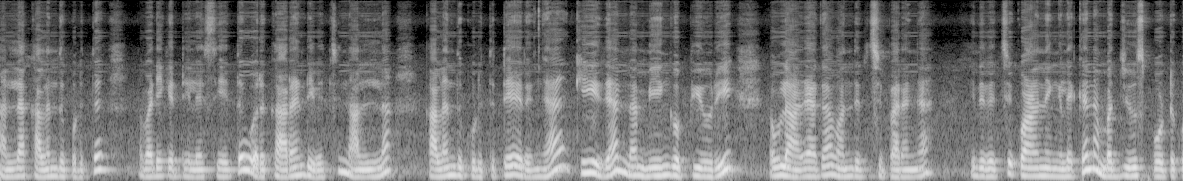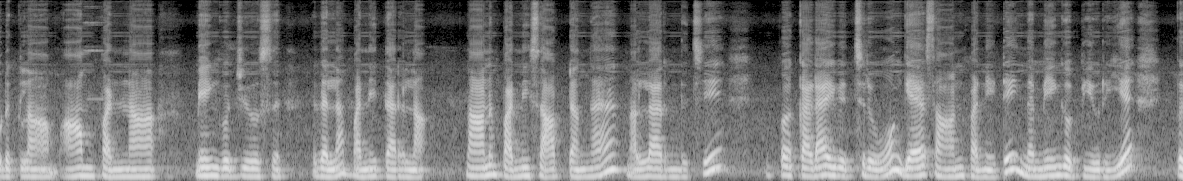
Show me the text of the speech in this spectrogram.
நல்லா கலந்து கொடுத்து வடிகட்டியில் சேர்த்து ஒரு கரண்டி வச்சு நல்லா கலந்து கொடுத்துட்டே இருங்க. கீழே இந்த மேங்கோ பியூரி எவ்வளோ அழகாக வந்துடுச்சு பாருங்கள் இது வச்சு குழந்தைங்களுக்கு நம்ம ஜூஸ் போட்டு கொடுக்கலாம். ஆம் பண்ணா மேங்கோ ஜூஸ் இதெல்லாம் பண்ணி தரலாம். நானும் பண்ணி சாப்பிட்டேங்க. நல்லா இருந்துச்சு. இப்போ கடாய் வச்சுருவோம். கேஸ் ஆன் பண்ணிவிட்டு இந்த மேங்கோ பியூரியை இப்போ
